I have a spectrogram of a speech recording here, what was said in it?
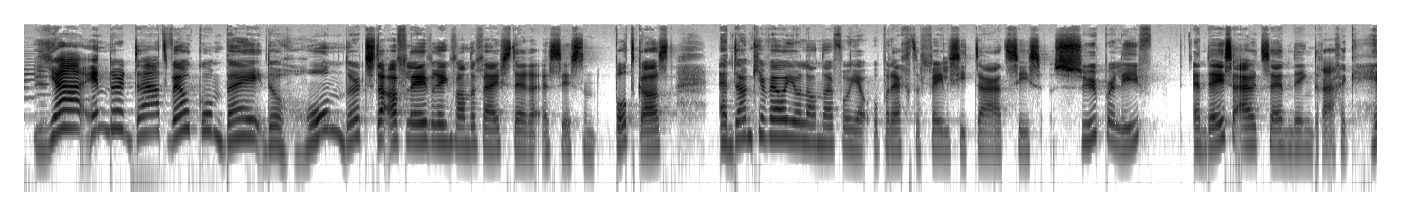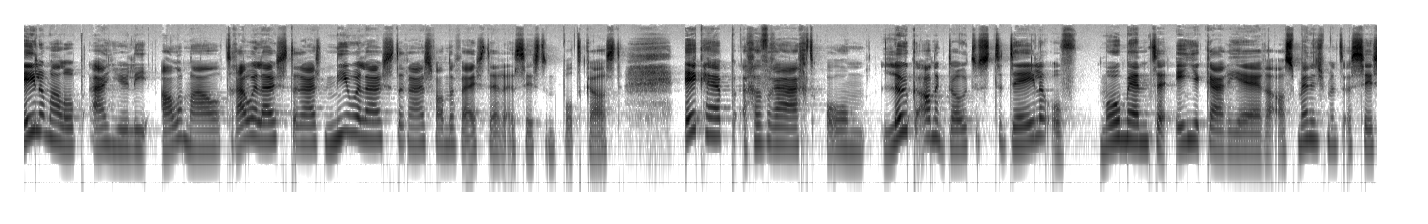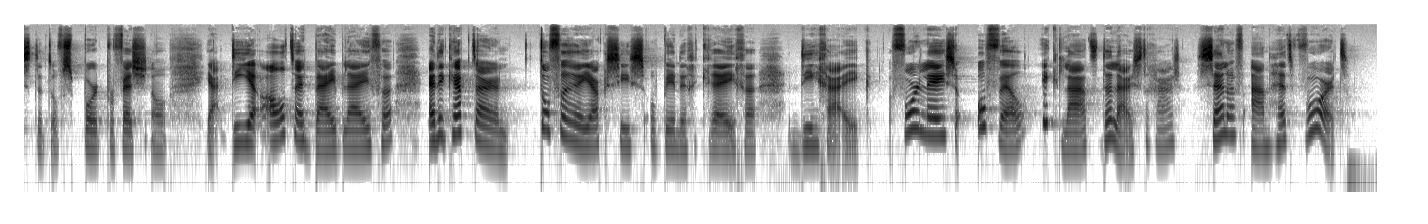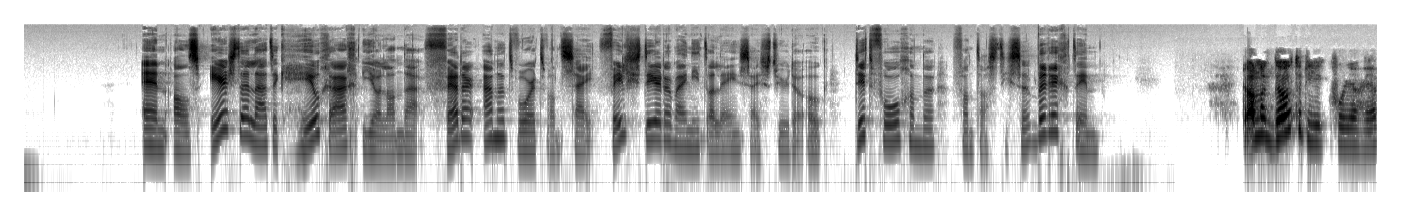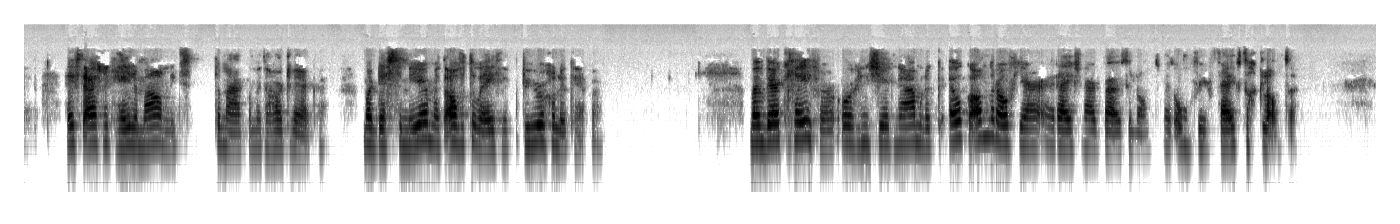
Ja, inderdaad. Welkom bij de honderdste aflevering van de 5 Sterren Assistant podcast. En dankjewel Jolanda voor jouw oprechte felicitaties. Super lief. En deze uitzending draag ik helemaal op aan jullie allemaal, trouwe luisteraars, nieuwe luisteraars van de 5 Sterren Assistant podcast. Ik heb gevraagd om leuke anekdotes te delen of momenten in je carrière als management assistant of sportprofessional, ja, die je altijd bijblijven. En ik heb daar toffe reacties op binnengekregen. Die ga ik voorlezen, ofwel ik laat de luisteraars zelf aan het woord. En als eerste laat ik heel graag Jolanda verder aan het woord, want zij feliciteerde mij niet alleen, zij stuurde ook dit volgende fantastische bericht in. De anekdote die ik voor jou heb, heeft eigenlijk helemaal niets te maken met hard werken, maar des te meer met af en toe even puur geluk hebben. Mijn werkgever organiseert namelijk elke anderhalf jaar een reis naar het buitenland met ongeveer 50 klanten.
